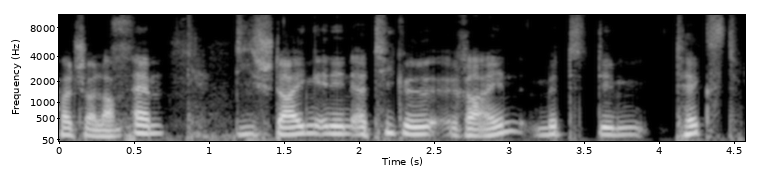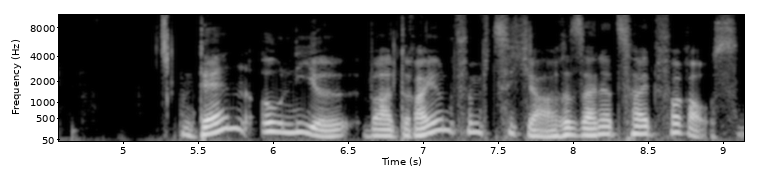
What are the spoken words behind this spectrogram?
Falscher Alarm. Ähm, die steigen in den Artikel rein mit dem Text. Dan O'Neill war 53 Jahre seiner Zeit voraus.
